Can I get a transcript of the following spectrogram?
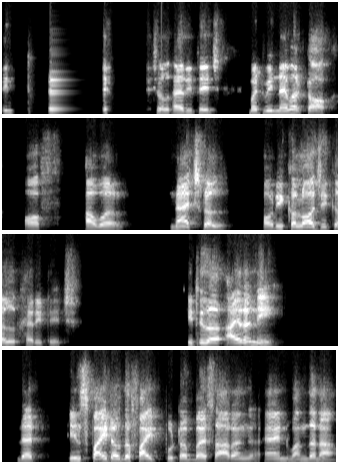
intellectual heritage, but we never talk of our natural or ecological heritage. It is an irony that in spite of the fight put up by Sarang and Vandana,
